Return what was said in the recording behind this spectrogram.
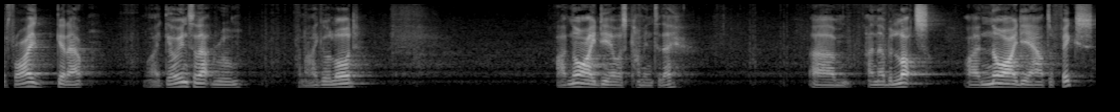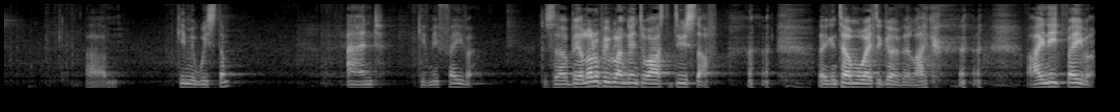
before I get out, I go into that room and I go, Lord, I have no idea what's coming today. Um, and there'll be lots I have no idea how to fix. Um, give me wisdom and give me favor. Because there'll be a lot of people I'm going to ask to do stuff. they can tell me where to go if they like. I need favor.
